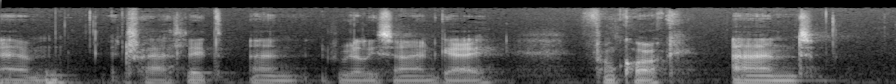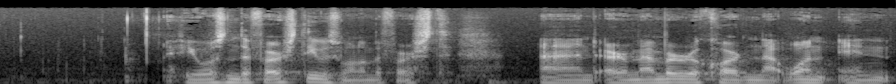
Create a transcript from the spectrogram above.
um, a triathlete and really sound guy from Cork. And if he wasn't the first, he was one of the first. And I remember recording that one in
